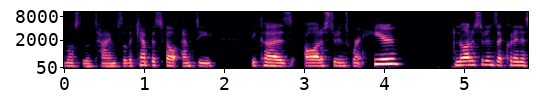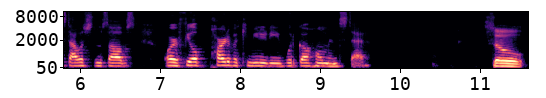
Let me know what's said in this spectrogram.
most of the time. So the campus felt empty because a lot of students weren't here. And a lot of students that couldn't establish themselves or feel part of a community would go home instead. So,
